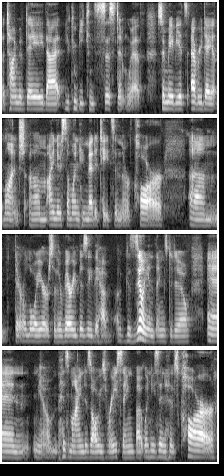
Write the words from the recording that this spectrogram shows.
a time of day that you can be consistent with. So maybe it's every day at lunch. Um, I know someone who meditates in their car. Um, they're a lawyer, so they're very busy. They have a gazillion things to do, and you know his mind is always racing. But when he's in his car,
